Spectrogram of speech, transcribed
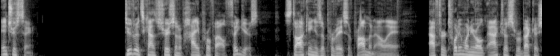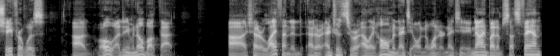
Interesting. Due to its concentration of high profile figures, stalking is a pervasive problem in LA. After 21 year old actress Rebecca Schaeffer was, uh, oh, I didn't even know about that. Uh, she had her life ended at her entrance to her LA home in 19, oh, no wonder, 1989 by an obsessed fan.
